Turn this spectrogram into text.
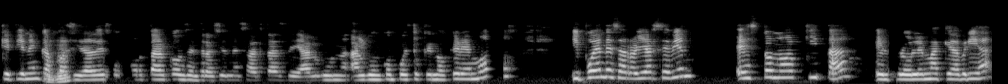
Que tienen capacidad de soportar concentraciones altas de algún, algún compuesto que no queremos y pueden desarrollarse bien. Esto no quita el problema que habría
